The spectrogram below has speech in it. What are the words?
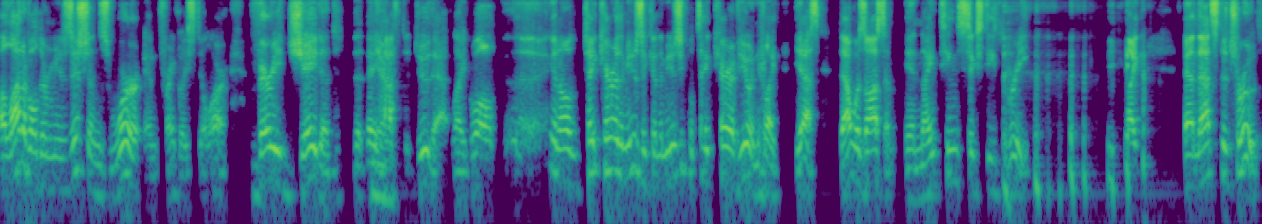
a lot of older musicians were and frankly still are very jaded that they yeah. have to do that like well uh, you know take care of the music and the music will take care of you and you're like yes that was awesome in 1963 yeah. like and that's the truth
